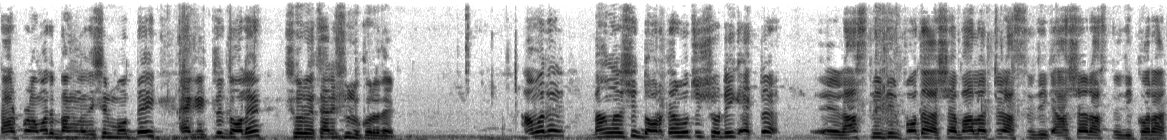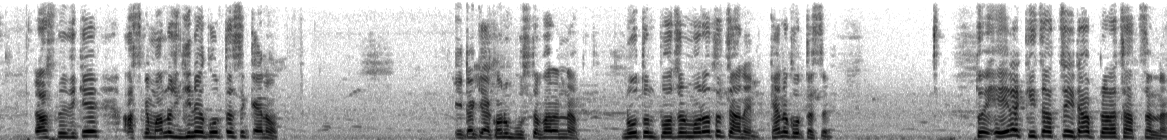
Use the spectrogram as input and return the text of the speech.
তারপর আমাদের বাংলাদেশের মধ্যেই এক একটা দলে সরেচারি শুরু করে দেয়। আমাদের বাংলাদেশের দরকার হচ্ছে সঠিক একটা রাজনীতির পথে আসা, ভালো একটা রাজনীতি আসা রাজনীতি করা। রাজনীতিকে আজকে মানুষ ঘৃণা করতেছে কেন? এটা কি এখনও বুঝতে পারেন না? নতুন প্রজন্মরা তো জানেন কেন করতেছে। তো এরা কি চাচ্ছে এটা আপনারা চাচ্ছেন না।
